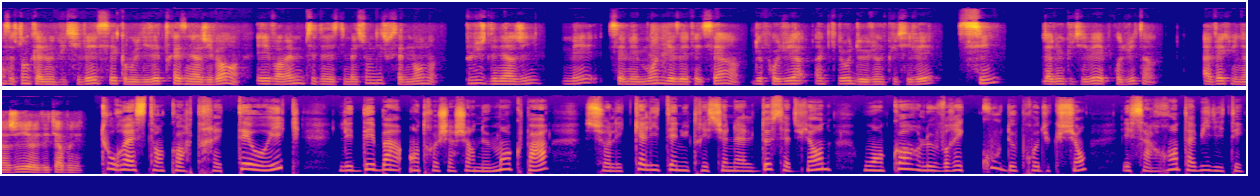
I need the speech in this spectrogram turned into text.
Sachant que la viande cultivée, c'est, comme je le disais, très énergivore. Et voire même, certaines estimations disent que ça demande plus d'énergie, mais ça émet moins de gaz à effet de serre de produire 1 kg de viande cultivée si la viande cultivée est produite avec une énergie euh, décarbonée. Tout reste encore très théorique. Les débats entre chercheurs ne manquent pas sur les qualités nutritionnelles de cette viande ou encore le vrai coût de production et sa rentabilité.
